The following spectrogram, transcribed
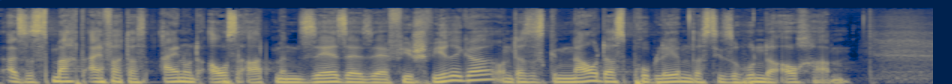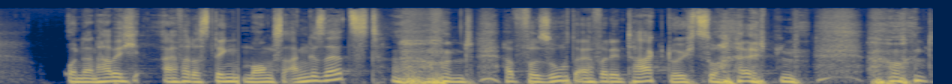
Also es macht einfach das Ein- und Ausatmen sehr, sehr, sehr viel schwieriger. Und das ist genau das Problem, das diese Hunde auch haben. Und dann habe ich einfach das Ding morgens angesetzt und habe versucht, einfach den Tag durchzuhalten. Und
